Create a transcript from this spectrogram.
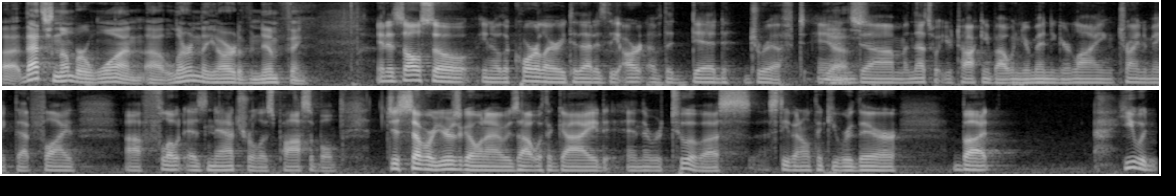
that's number one. learn the art of nymphing. And it's also, you know, the corollary to that is the art of the dead drift, and yes. um, and that's what you're talking about when you're mending your line, trying to make that fly uh, float as natural as possible. Just several years ago, when I was out with a guide, and there were two of us, Steve, I don't think you were there, but he would.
